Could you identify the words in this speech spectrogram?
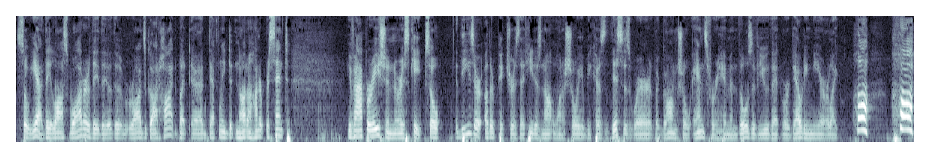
So yeah, they lost water. The the rods got hot, but uh, definitely not 100% evaporation or escape. So. These are other pictures that he does not want to show you because this is where the gong show ends for him. And those of you that were doubting me are like, ha, ha,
